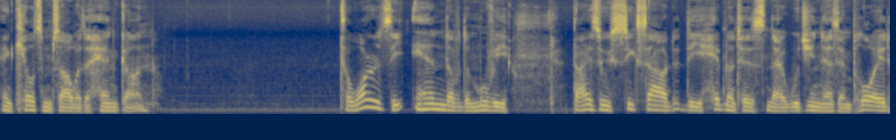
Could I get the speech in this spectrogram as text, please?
and kills himself with a handgun. Towards the end of the movie, Daisu seeks out the hypnotist that Wu Jin has employed,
